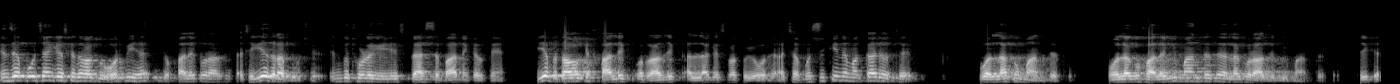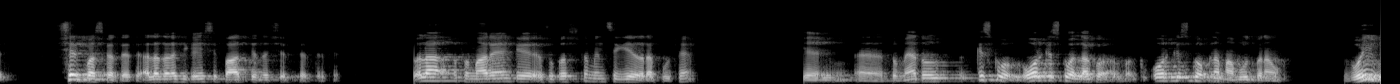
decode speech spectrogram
इनसे पूछें कि इसके सिवा कोई और भी है जो खालिक और राजिक अच्छा ये जरा पूछे इनको छोड़ेंगे इस बहस से बाहर निकलते हैं। ये बताओ कि खालिक और राजिक अल्लाह के सिवा कोई और है? अच्छा मुश्किन मक्का जो थे, वो अल्लाह को मानते थे। वो अल्लाह को खालिक भी मानते थे, अल्लाह को राजिक भी मानते थे, ठीक है? शिरक बस करते थे। अल्लाह ताला की कई सिफात के अंदर शिरक करते थे। तो अल्लाह फरमा रहे हैं कि सुपर सिस्टम इनसे ये ज़रा पूछें कि तो मैं तो किसको, और किसको अल्लाह को, और किसको अपना महबूद बनाऊँ? वही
